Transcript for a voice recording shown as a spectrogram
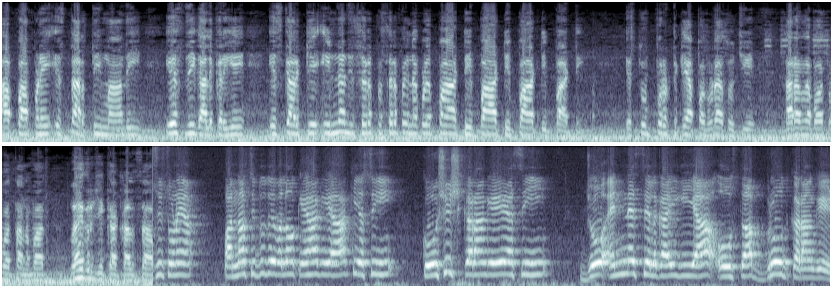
ਆਪਾਂ ਆਪਣੇ ਇਸ ਧਰਤੀ ਮਾਂ ਦੀ, ਇਸ ਦੀ ਗੱਲ ਕਰੀਏ। ਇਸ ਕਰਕੇ ਇਹਨਾਂ ਦੀ ਸਿਰਫ ਸਿਰਫ ਇਹਨਾਂ ਕੋਲੇ ਪਾਰਟੀ ਪਾਰਟੀ ਪਾਰਟੀ ਪਾਰਟੀ। ਇਸ ਤੋਂ ਉੱਪਰ ਉੱਠ ਕੇ ਆਪਾਂ ਥੋੜਾ ਸੋਚੀਏ। ਸਾਰਿਆਂ ਦਾ ਬਹੁਤ ਬਹੁਤ ਧੰਨਵਾਦ। ਵਾਹਿਗੁਰੂ ਜੀ ਕਾ ਖਾਲਸਾ। ਤੁਸੀਂ ਸੁਣਿਆ, ਪਾਨਾ ਸਿੱਧੂ ਦੇ ਵੱਲੋਂ ਕਿਹਾ ਗਿਆ ਕਿ ਅਸੀਂ ਕੋਸ਼ਿਸ਼ ਕਰਾਂਗੇ, ਅਸੀਂ ਜੋ ਐਨਐਸਏ ਲਗਾਈ ਗਈ ਆ, ਉਸ ਦਾ ਵਿਰੋਧ ਕਰਾਂਗੇ।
